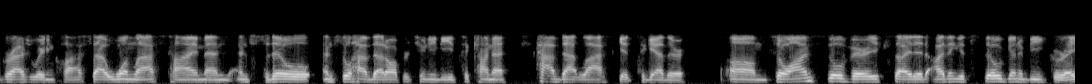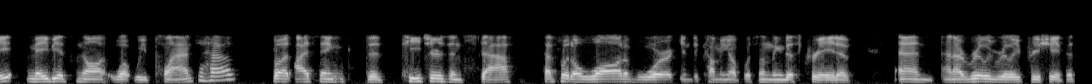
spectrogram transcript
graduating class that one last time and and still and still have that opportunity to kind of have that last get together. Um, so I'm still very excited. I think it's still going to be great. Maybe it's not what we plan to have, but I think the teachers and staff have put a lot of work into coming up with something this creative, and and I really really appreciate the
